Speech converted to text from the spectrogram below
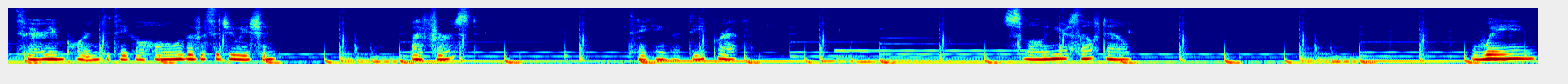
it's very important to take a hold of a situation by first taking a deep breath slowing yourself down, weighing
